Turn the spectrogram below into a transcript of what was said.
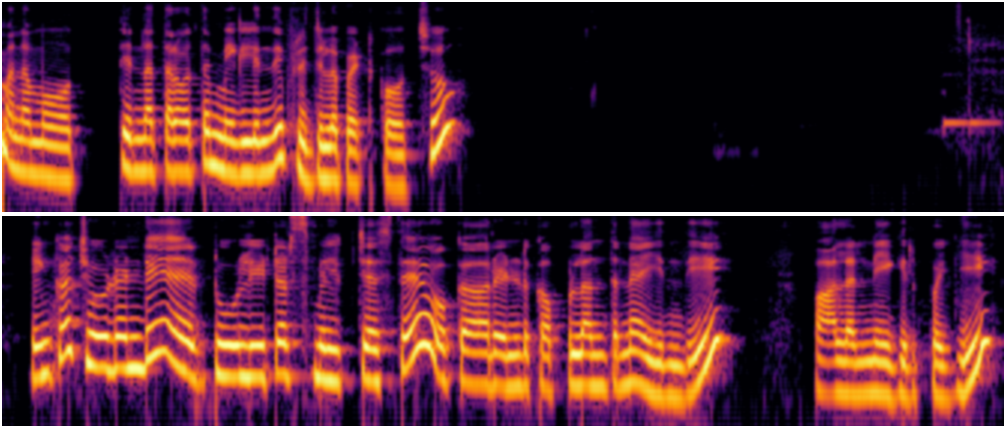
మనము తిన్న తర్వాత మిగిలింది ఫ్రిడ్జ్లో పెట్టుకోవచ్చు. ఇంకా చూడండి టూ లీటర్స్ మిల్క్ చేస్తే ఒక రెండు కప్పులంతనే అయ్యింది. పాలన్నీ ఎగిరిపోయి.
